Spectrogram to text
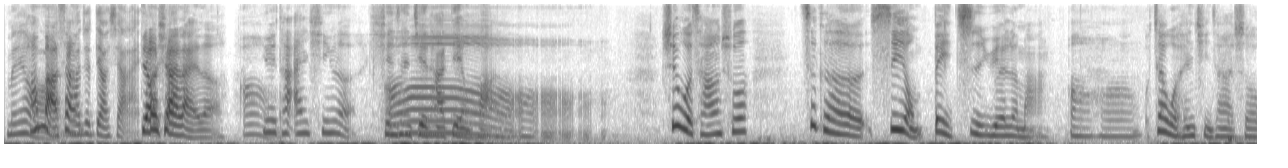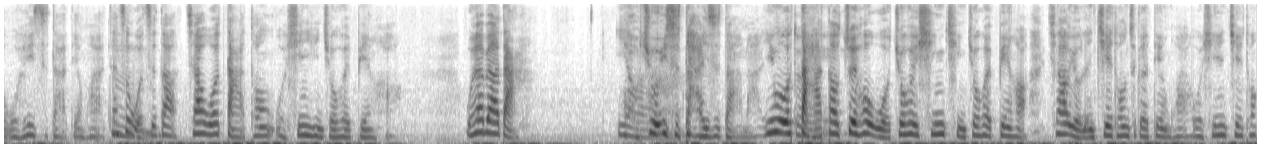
没有，他马上他就掉下来，掉下来了，哦因为他安心了，先生接他电话了。哦哦哦哦哦所以我常常说，这个是一种被制约了嘛。哦。哦，在我很紧张的时候，我会一直打电话，但是我知道，只要我打通，我心情就会变好。我要不要打？要我就一直打，一直打嘛，因为我打到最后，我就会心情就会变好。只要有人接通这个电话，我先接通，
